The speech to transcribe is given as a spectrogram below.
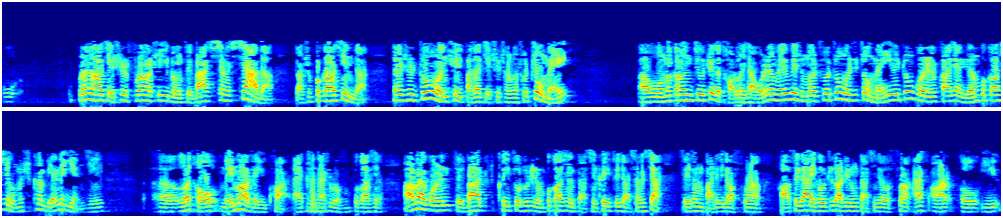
我不然老解释 frown 是一种嘴巴向下的表示不高兴的，但是中文却把它解释成了说皱眉。啊，我们刚刚就这个讨论一下。我认为为什么说中文是皱眉？因为中国人发现人不高兴，我们是看别人的眼睛，呃，额头、眉毛这一块儿来看他是否不高兴。而外国人嘴巴可以做出这种不高兴的表情，可以嘴角向下，所以他们把这个叫 frown。好，所以大家以后知道这种表情叫做 frown，f r o u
